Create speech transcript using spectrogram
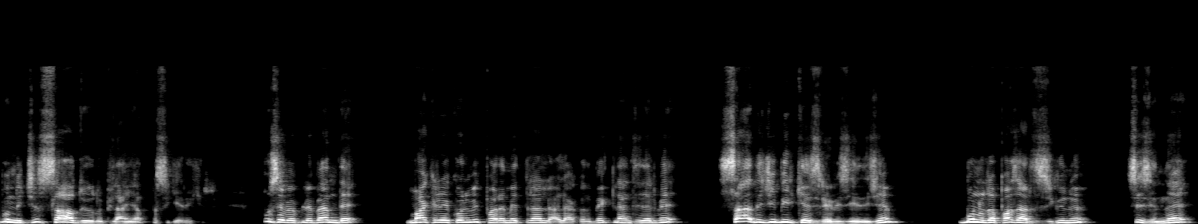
bunun için sağduyulu plan yapması gerekir. Bu sebeple ben de makroekonomik parametrelerle alakalı beklentilerimi sadece bir kez revize edeceğim. Bunu da pazartesi günü sizinle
